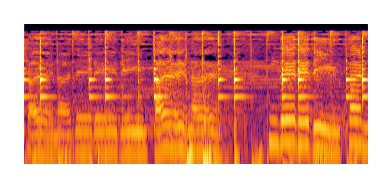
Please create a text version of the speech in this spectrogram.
तन दे तन तरे तन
